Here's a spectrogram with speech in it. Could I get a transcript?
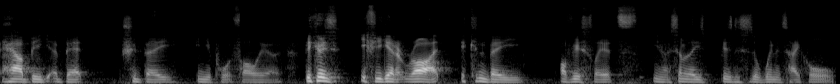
how big a bet should be in your portfolio? Because if you get it right, it can be obviously it's you know some of these businesses are winner take all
